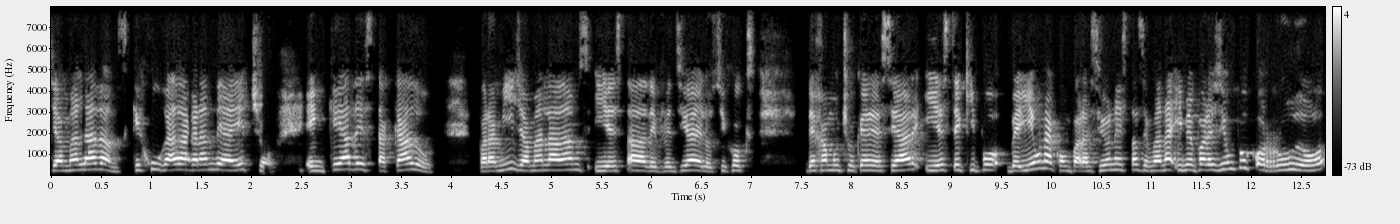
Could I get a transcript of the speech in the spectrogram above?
Jamal Adams? ¿Qué jugada grande ha hecho? ¿En qué ha destacado? Para mí, Jamal Adams y esta defensiva de los Seahawks deja mucho que desear y este equipo veía una comparación esta semana y me pareció un poco rudo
